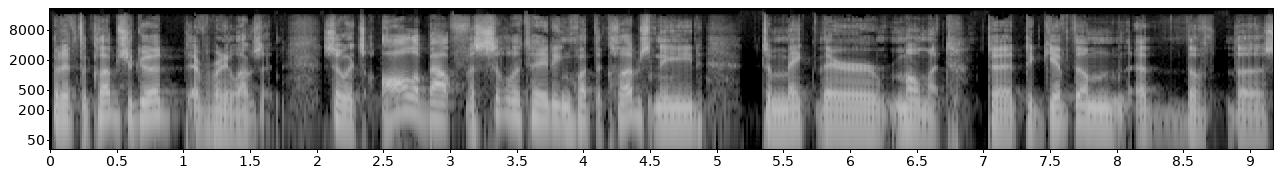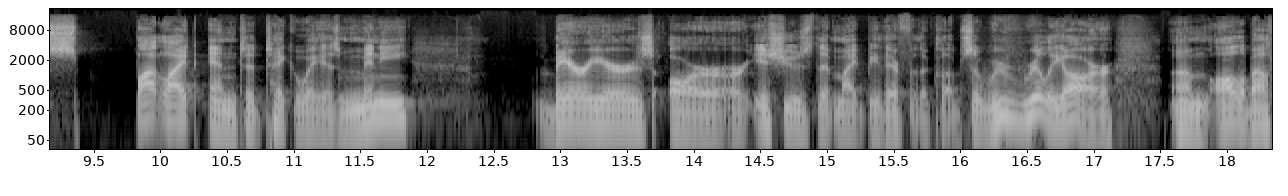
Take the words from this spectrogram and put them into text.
but if the clubs are good, everybody loves it. So it's all about facilitating what the clubs need to make their moment, to to give them uh, the the spotlight and to take away as many barriers or, or issues that might be there for the club. So we really are um, all about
